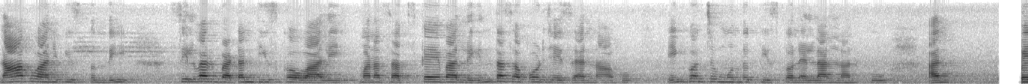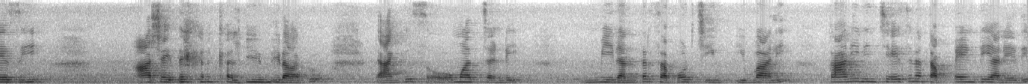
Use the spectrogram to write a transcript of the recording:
నాకు అనిపిస్తుంది సిల్వర్ బటన్ తీసుకోవాలి. మన సబ్స్క్రైబర్లు ఇంత సపోర్ట్ చేశారు నాకు. ఇంకొంచెం ముందుకు తీసుకొని వెళ్ళాలి నాకు అని చెప్పేసి ఆశ అయితే కలిగింది నాకు. థ్యాంక్ యూ సో మచ్ అండి. మీరంతా సపోర్ట్ ఇవ్వాలి. కానీ నేను చేసిన తప్పేంటి అనేది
